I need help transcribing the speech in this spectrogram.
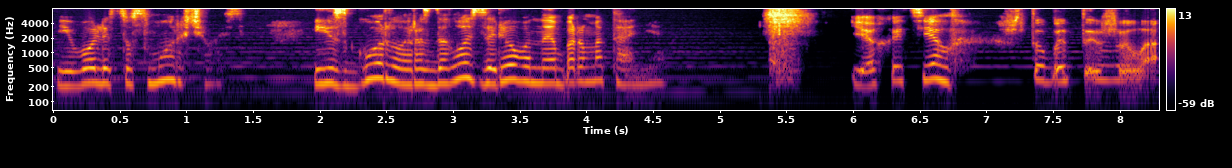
Его лицо сморщилось, и из горла раздалось зареванное бормотание. Я хотел, чтобы ты жила,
